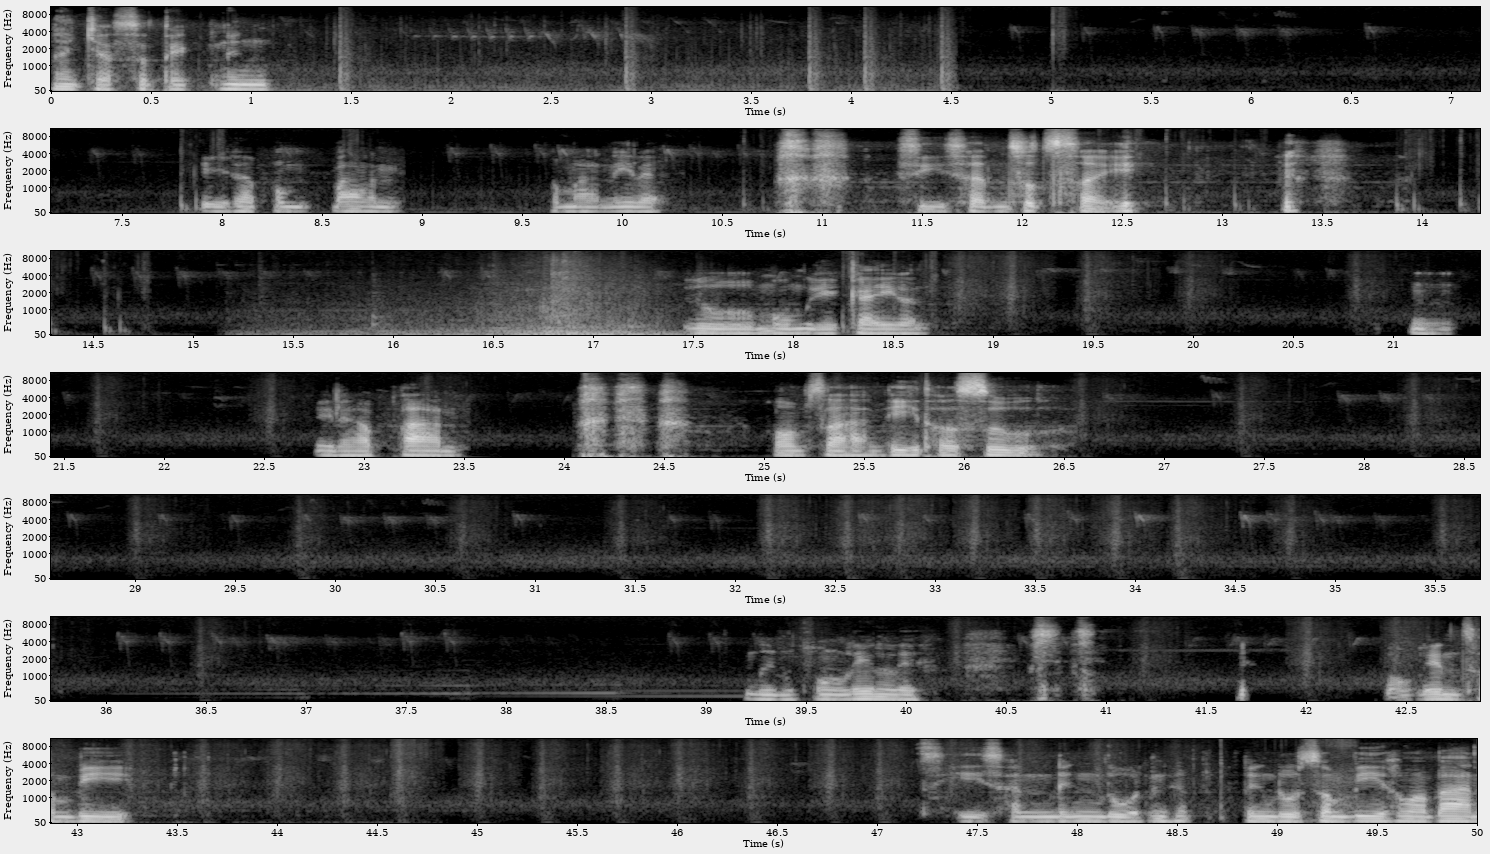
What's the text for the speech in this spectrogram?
น่าจะสเต็กหนึ่งดีครับผมบ้านประมาณนี้แหละ สีสันสดใส ดูมุมไกลๆก่อนอืมนี่นะครับบ้านพร้อมสถานที่ต่อสู้เหมือนของเล่นเลย ของเล่นซอมบี้สีสันดึงดูดนะครับ ดึงดูดซอมบี้เข้ามาบ้าน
